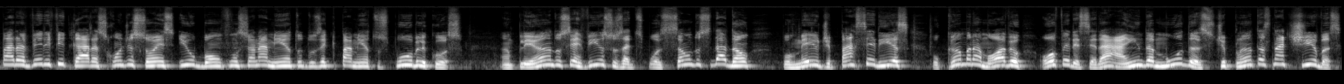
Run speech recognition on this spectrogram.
para verificar as condições e o bom funcionamento dos equipamentos públicos. Ampliando os serviços à disposição do cidadão, por meio de parcerias, o Câmara Móvel oferecerá ainda mudas de plantas nativas,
